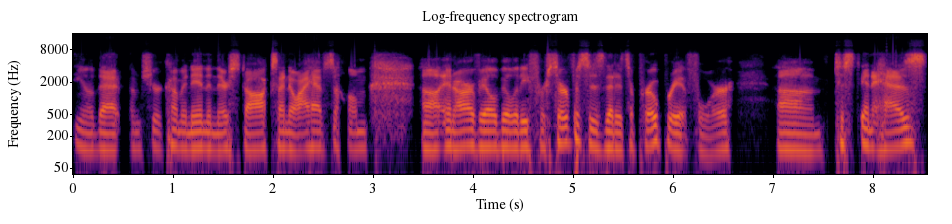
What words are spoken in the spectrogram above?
you know, that I'm sure coming in in their stocks. I know I have some uh, in our availability for surfaces that it's appropriate for. Um, just and it has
